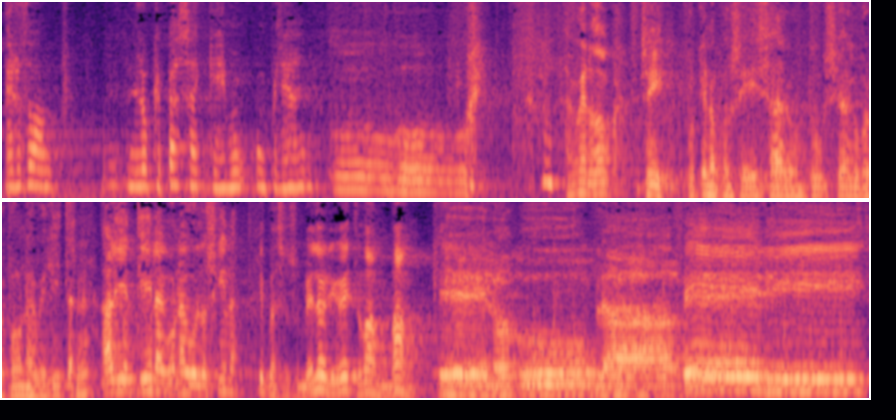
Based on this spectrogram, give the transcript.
Perdón. Lo que pasa es que es mi cumpleaños. A Doc. Sí. ¿Por qué no conseguís algo, un dulce, algo para poner una velita? ¿Alguien tiene alguna golosina? ¿Qué pasa? ¿Es un velorio esto? Vamos, vamos. Que lo cumpla feliz.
